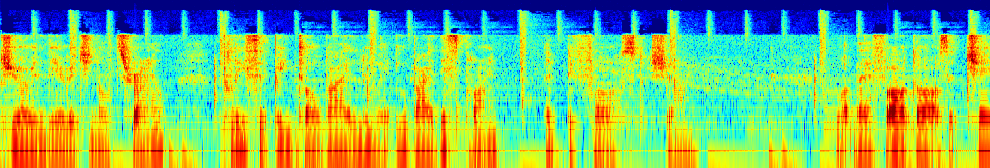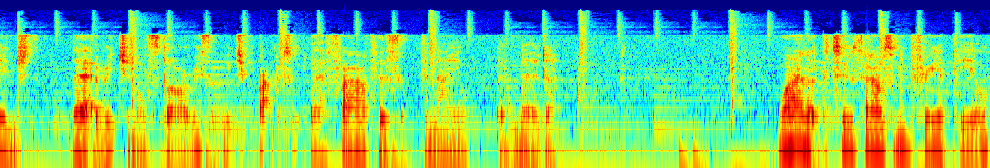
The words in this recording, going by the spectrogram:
During the original trial, police had been told by Lois, who by this point had divorced Sion. What their four daughters had changed their original stories, which backed up their father's denial of murder. While at the 2003 appeal,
